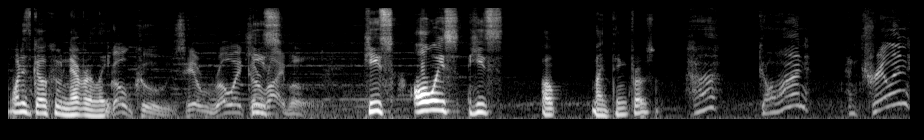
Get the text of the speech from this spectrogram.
When is Goku never late? Goku's heroic He's- arrival. He's always he's oh my thing froze. Huh? Gohan? And Krillin?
